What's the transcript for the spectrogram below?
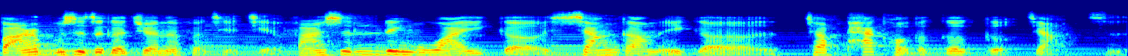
反而不是这个 Jennifer 姐姐，反而是另外一个香港的一个叫 Paco 的哥哥这样子。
